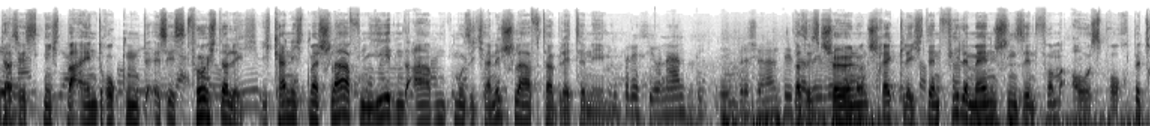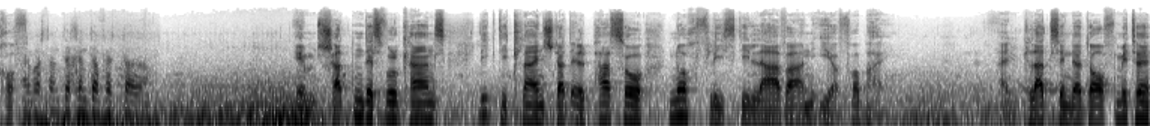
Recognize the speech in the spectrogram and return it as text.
Das ist nicht beeindruckend, es ist fürchterlich. Ich kann nicht mehr schlafen. Jeden Abend muss ich eine Schlaftablette nehmen. Das ist schön und schrecklich, denn viele Menschen sind vom Ausbruch betroffen. Im Schatten des Vulkans liegt die Kleinstadt El Paso, noch fließt die Lava an ihr vorbei. Ein Platz in der Dorfmitte,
